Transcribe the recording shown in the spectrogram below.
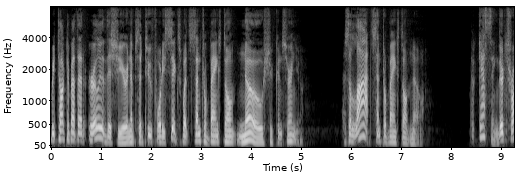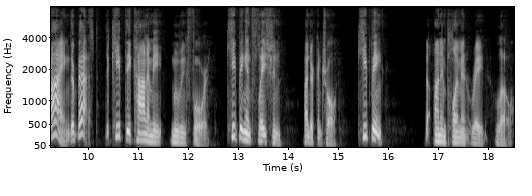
We talked about that earlier this year in episode 246. What central banks don't know should concern you. There's a lot central banks don't know. They're guessing, they're trying their best to keep the economy moving forward, keeping inflation under control, keeping the unemployment rate low.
